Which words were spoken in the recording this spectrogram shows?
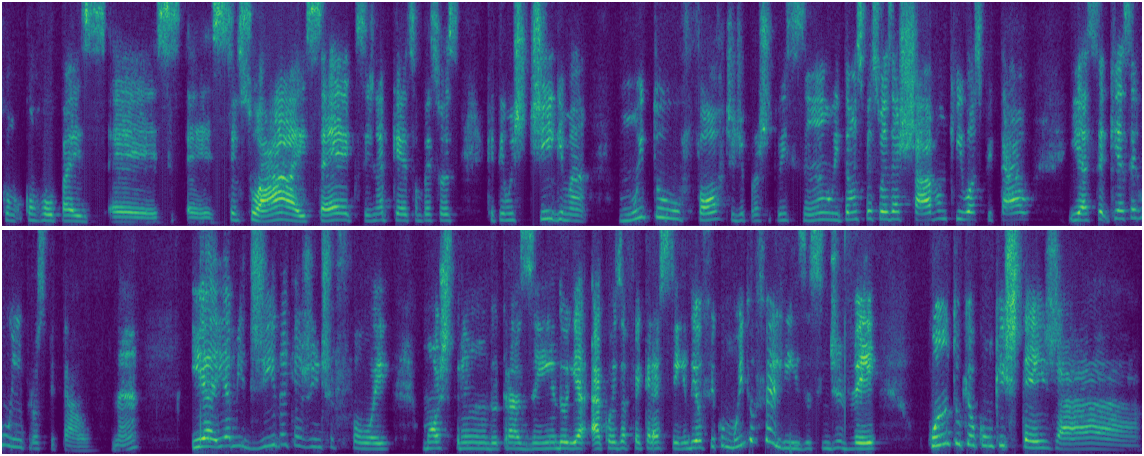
com, com roupas é, é, sensuais, sexys, né? Porque são pessoas que têm um estigma muito forte de prostituição, então as pessoas achavam que o hospital ia ser, que ia ser ruim para o hospital, né? E aí, à medida que a gente foi mostrando, trazendo, e a, a, coisa foi crescendo, e eu fico muito feliz, assim, de ver quanto que eu conquistei já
